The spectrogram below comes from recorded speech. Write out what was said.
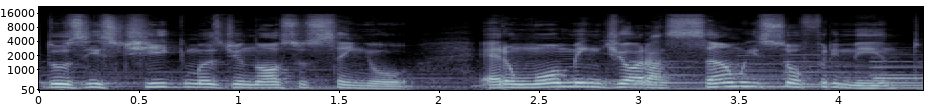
dos estigmas de Nosso Senhor. Era um homem de oração e sofrimento.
